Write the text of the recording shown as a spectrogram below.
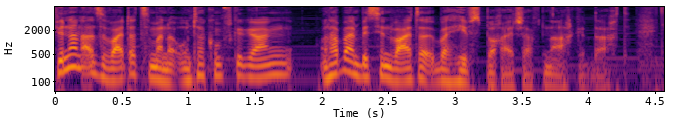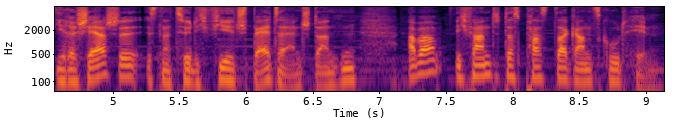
bin dann also weiter zu meiner Unterkunft gegangen und habe ein bisschen weiter über Hilfsbereitschaft nachgedacht. Die Recherche ist natürlich viel später entstanden, aber ich fand, das passt da ganz gut hin.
